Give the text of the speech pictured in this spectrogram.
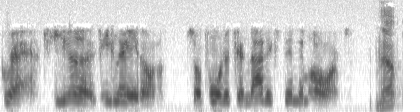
grabbed, he hugged, he laid on him. So Porter could not extend them arms. Yep.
